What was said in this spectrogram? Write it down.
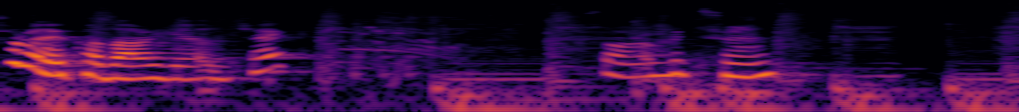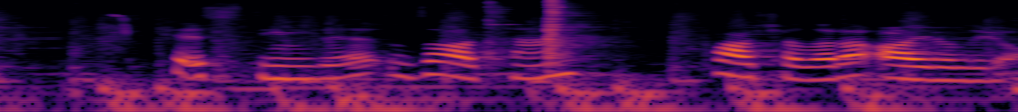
Şuraya kadar gelecek. Sonra bütün kestiğimde zaten parçalara ayrılıyor.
